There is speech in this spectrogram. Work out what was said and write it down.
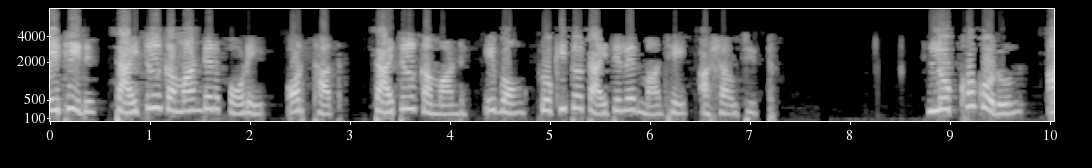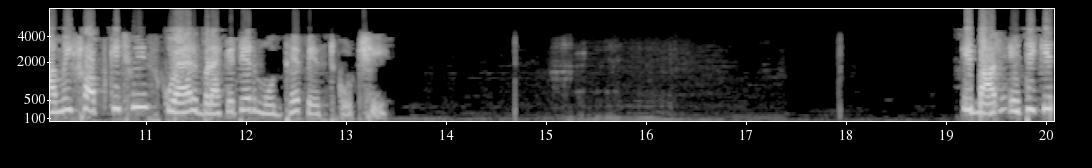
এটির টাইটেল কমান্ড এর পরে, অর্থাৎ টাইটেল কমান্ড এবং প্রকৃত টাইটেল এর মাঝে আসা উচিত। লক্ষ্য করুন, আমি সবকিছুই স্কোয়ার ব্র্যাকেট এর মধ্যে পেস্ট করছি। এবার এটিকে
